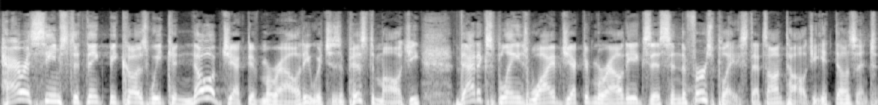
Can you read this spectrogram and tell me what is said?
Harris seems to think because we can know objective morality, which is epistemology, that explains why objective morality exists in the first place. That's ontology. It doesn't.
